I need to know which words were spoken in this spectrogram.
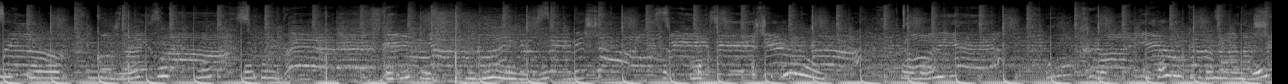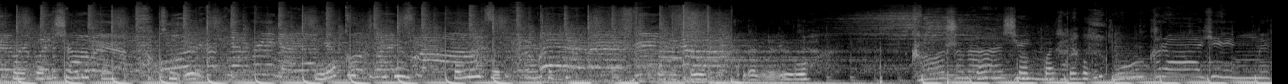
не кожна із нас По обличчю. Людина не відбувається. України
